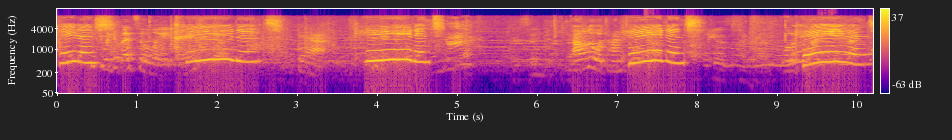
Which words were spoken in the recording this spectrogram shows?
She Cadence. went to bed so late, right? Cadence. Yeah. Cadence. I don't know what time she Cadence. up. Cadence.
